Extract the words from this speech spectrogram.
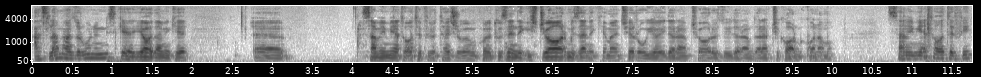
اصلا منظورمون نیست که یه آدمی که صمیمیت عاطفی رو تجربه می‌کنه تو زندگیش جار می‌زنه که من چه رویایی دارم چه آرزویی دارم دارم چی کار می‌کنم. صمیمیت عاطفی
